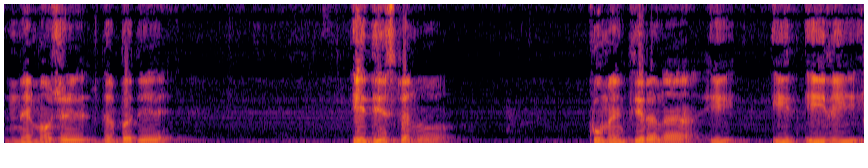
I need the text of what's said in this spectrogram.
не може да бъде единствено коментирана и, и, или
